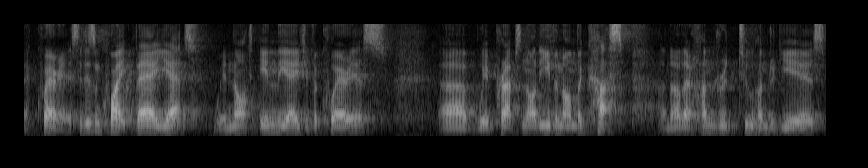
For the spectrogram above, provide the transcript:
Aquarius. It isn't quite there yet. We're not in the age of Aquarius. Uh, we're perhaps not even on the cusp. Another 100, 200 years,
